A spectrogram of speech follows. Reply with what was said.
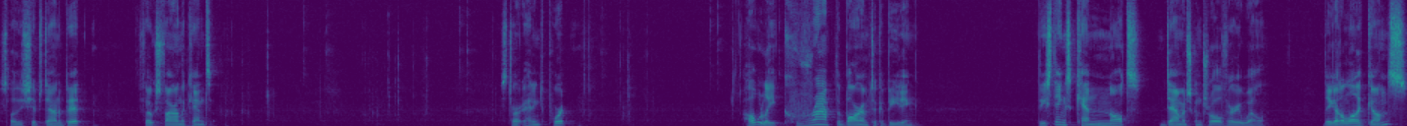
Slow these ships down a bit. Focus fire on the Kent. Start heading to port. Holy crap, the Barham took a beating. These things cannot damage control very well. They got a lot of guns,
